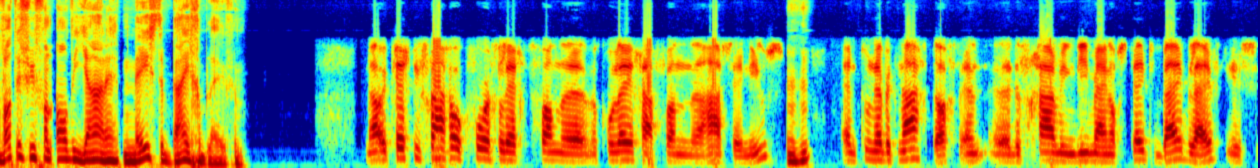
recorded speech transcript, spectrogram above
Wat is u van al die jaren het meeste bijgebleven? Nou, ik kreeg die vraag ook voorgelegd van mijn collega van HC Nieuws. Mhm. En toen heb ik nagedacht. En de vergadering die mij nog steeds bijblijft, is,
